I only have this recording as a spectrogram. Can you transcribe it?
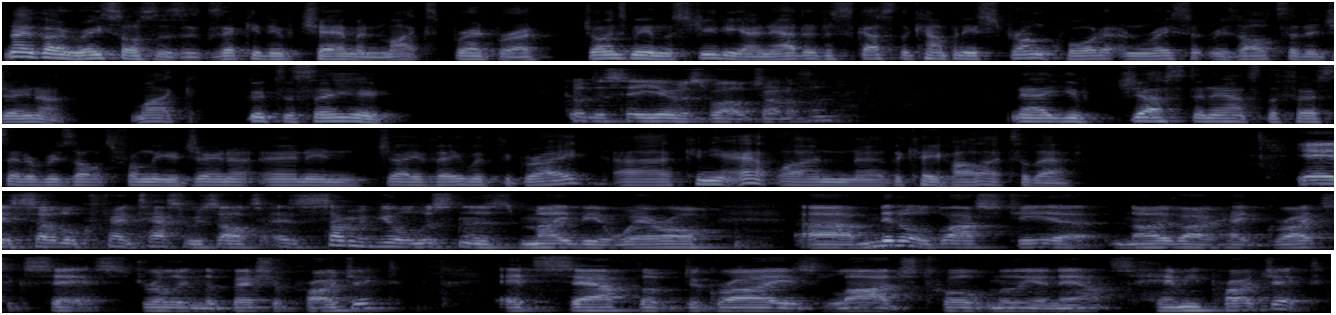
Novo Resources Executive Chairman Mike Spreadborough joins me in the studio now to discuss the company's strong quarter and recent results at Egina. Mike, good to see you. Good to see you as well, Jonathan. Now, you've just announced the first set of results from the Egina earn-in JV with De Grey. Uh, can you outline uh, the key highlights of that? Yeah, so look, fantastic results. As some of your listeners may be aware of, uh, middle of last year, Novo had great success drilling the Becher project. It's south of De Grey's large 12 million ounce Hemi project.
